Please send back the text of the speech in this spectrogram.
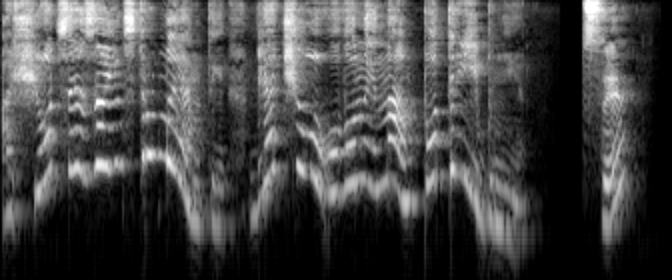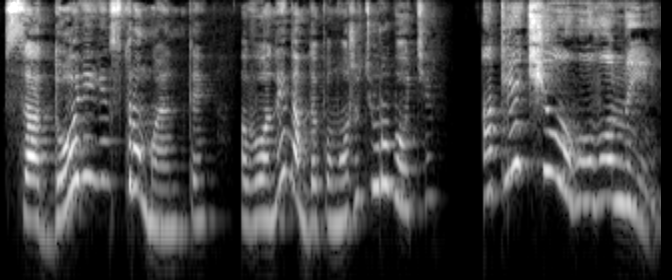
а що це за інструменти? Для чого вони нам потрібні? Це садові інструменти. Вони нам допоможуть у роботі. А для чого вони?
